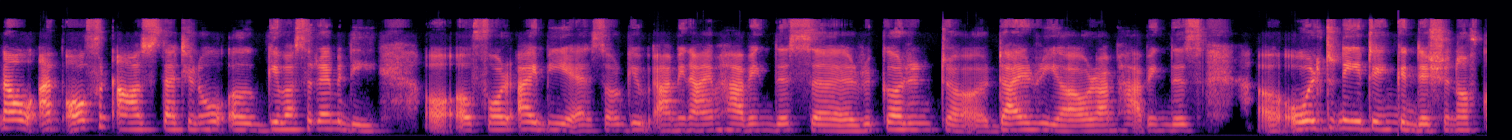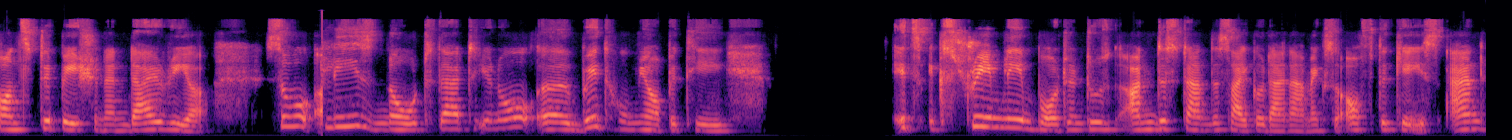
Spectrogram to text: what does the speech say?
Now i'm often asked that you know uh, give us a remedy uh, uh for ibs or give i mean i'm having this uh, recurrent uh, diarrhea or i'm having this alternating condition of constipation and diarrhea. So please note that you know with homeopathy it's extremely important to understand the psychodynamics of the case. And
